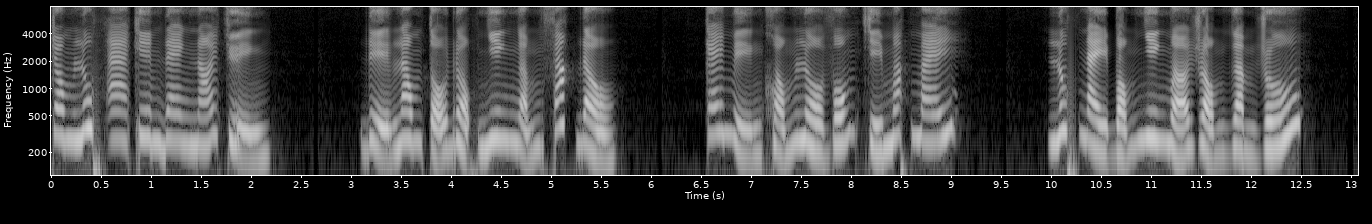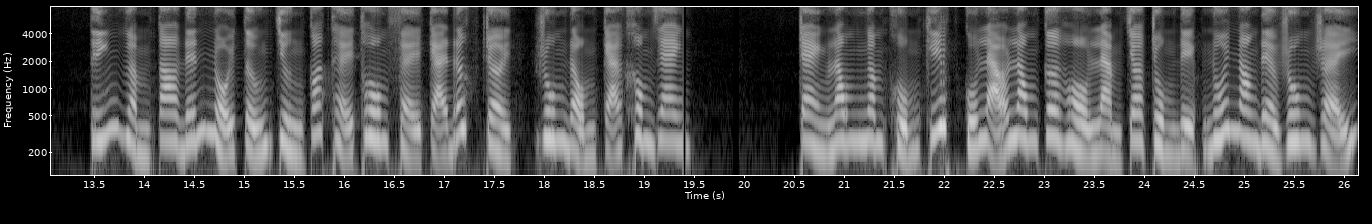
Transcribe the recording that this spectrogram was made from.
Trong lúc A Kim đang nói chuyện, địa long tổ đột nhiên ngẫm phát đầu. Cái miệng khổng lồ vốn chỉ mấp máy. Lúc này bỗng nhiên mở rộng gầm rú. Tiếng gầm to đến nỗi tưởng chừng có thể thôn phệ cả đất trời, rung động cả không gian. Tràn long ngâm khủng khiếp của lão long cơ hồ làm cho trùng điệp núi non đều run rẩy.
